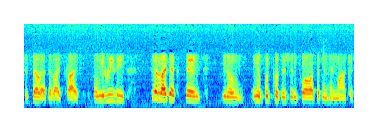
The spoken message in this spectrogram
to sell at the right price. So we really to a large extent, you know, in a good position for our second-hand market.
